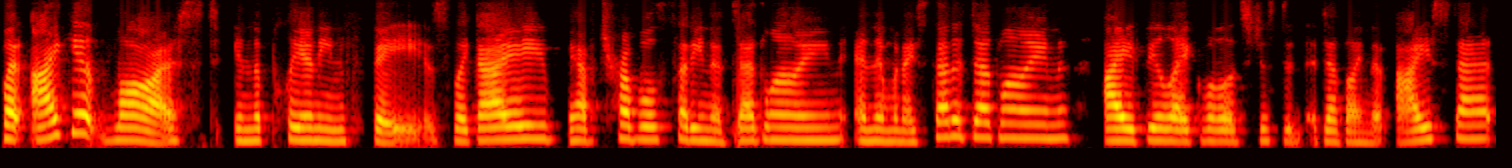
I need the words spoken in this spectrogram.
But I get lost in the planning phase. Like I have trouble setting a deadline, and then when I set a deadline, I feel like, well, it's just a, a deadline that I set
